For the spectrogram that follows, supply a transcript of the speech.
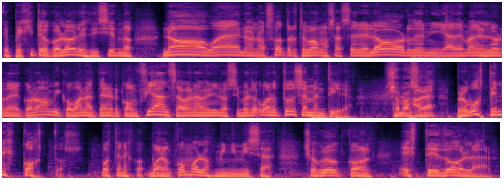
espejitos de colores diciendo, no, bueno, nosotros te vamos a hacer el orden y además el orden económico, van a tener confianza, van a venir los inversores. Bueno, todo eso es mentira. Ya pasó. Ahora, pero vos tenés costos. Vos tenés Bueno, ¿cómo los minimizás? Yo creo que con este dólar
